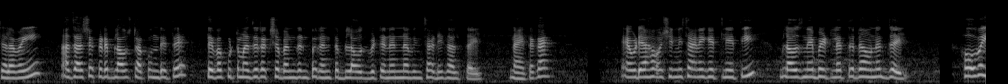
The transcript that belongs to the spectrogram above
चला बाई आज आशाकडे ब्लाऊज टाकून देते. तेव्हा कुठं माझ्या रक्षाबंधनपर्यंत ब्लाऊज भेटेन आणि नवीन साडी घालता येईल. नाही तर काय? एवढ्या हौशीने साडी घेतली ती. ब्लाऊज नाही भेटला तर राहूनच जाईल. हो बाई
